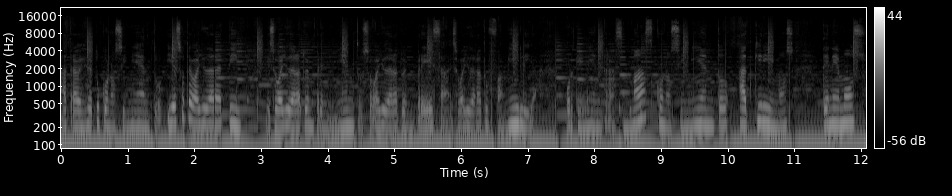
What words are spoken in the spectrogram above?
a través de tu conocimiento. Y eso te va a ayudar a ti, eso va a ayudar a tu emprendimiento, eso va a ayudar a tu empresa, eso va a ayudar a tu familia. Porque mientras más conocimiento adquirimos, tenemos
